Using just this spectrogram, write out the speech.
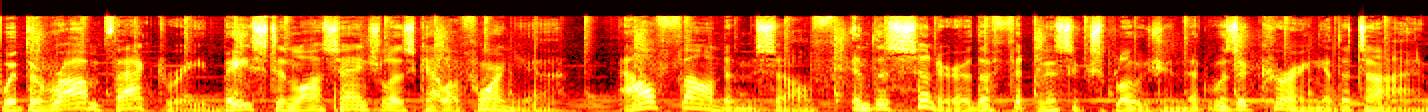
With the ROM factory based in Los Angeles, California, Alf found himself in the center of the fitness explosion that was occurring at the time,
